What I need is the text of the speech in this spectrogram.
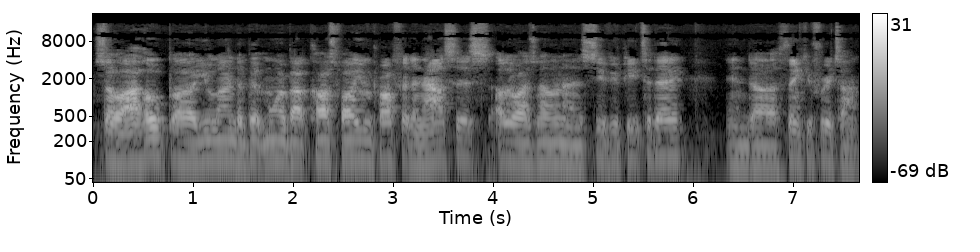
so I hope uh, you learned a bit more about cost volume profit analysis, otherwise known as CVP today, and uh, thank you for your time.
